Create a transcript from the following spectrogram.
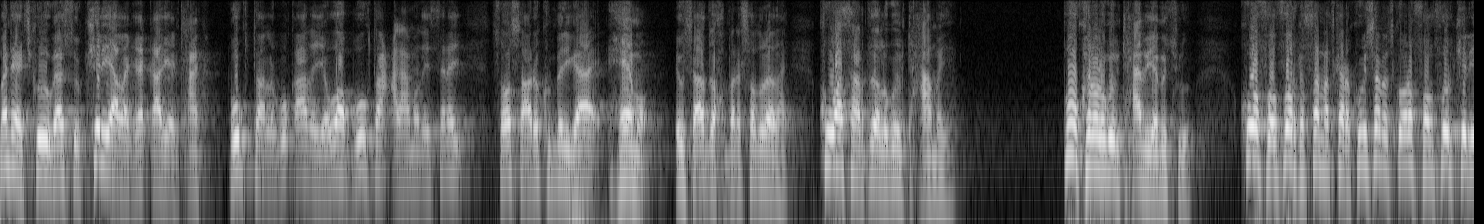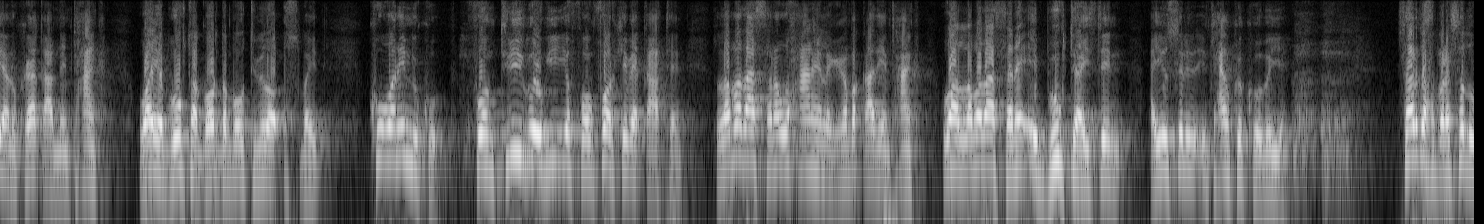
manhajkoogaasoo keliyaa lagaga qaadaya imtixaanka. Buugta lagu qaadaya waa buugta calaamadaysanay soo saaro kumbaniga hemo ee wasaaradda waxbarashadu leedahay. Kuwaas ardayda lagu imtixaamaya? Buug kaloo lagu imtixaamaya ma jiro. Kuwa foomfoorka sanadkana kuwii sannadkii hore foomfoor keliyaanu kaga qaadnay imtixaanka waayo buugta goor dambe u timid oo cusbayd. Kuwan iminku foom iyo foom bay qaateen labadaas sano waxaan hayn lagagama imtixaanka. Waa labadaas sano ee buugta haysteen ayuu sili imtixaanku ka kooban yahay. Wasaaradda waxbarashadu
